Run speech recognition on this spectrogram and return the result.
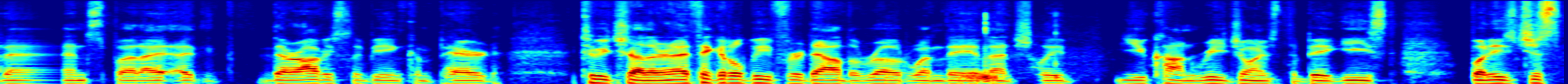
but I, I, they're obviously being compared to each other, and I think it'll be for down the road when they eventually UConn rejoins the Big East. But he's just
